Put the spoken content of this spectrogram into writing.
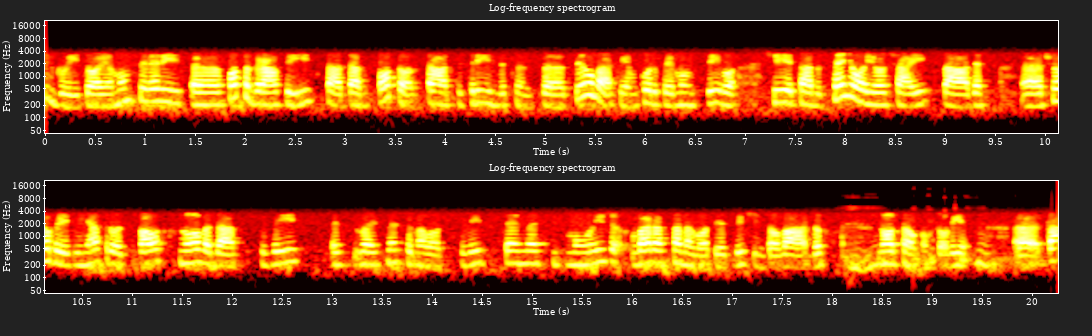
izglītojam. Mums ir arī uh, fotografija izstāde, tāda fotostāsta 30 uh, cilvēkiem, kuri pie mums dzīvo. Šī ir tāda ceļojošā izstāde. Uh, šobrīd viņi atrodas Bauskas novadā Svīs. Es, lai es nesamalotu Svītenes mūža, varu sameloties bišķiņ to vārdu, nosaukumu to vietu. Uh, tā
